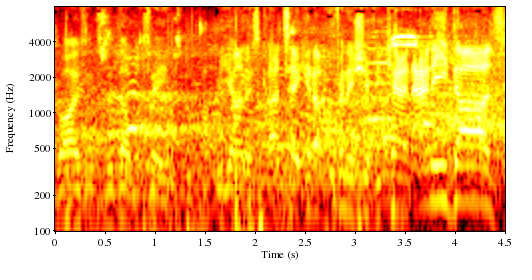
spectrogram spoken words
Drives into the double team. Papagiannis got to take it up and finish if he can, and he does.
